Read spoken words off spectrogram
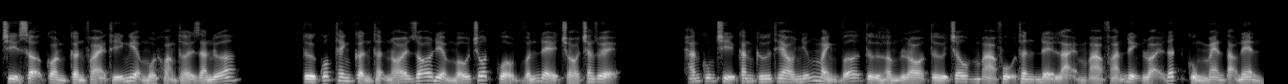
Chỉ sợ còn cần phải thí nghiệm một khoảng thời gian nữa. Từ Quốc Thanh cẩn thận nói rõ điểm mấu chốt của vấn đề cho Trang Duệ. Hắn cũng chỉ căn cứ theo những mảnh vỡ từ hầm lò từ châu mà phụ thân để lại mà phán định loại đất cùng men tạo nên.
